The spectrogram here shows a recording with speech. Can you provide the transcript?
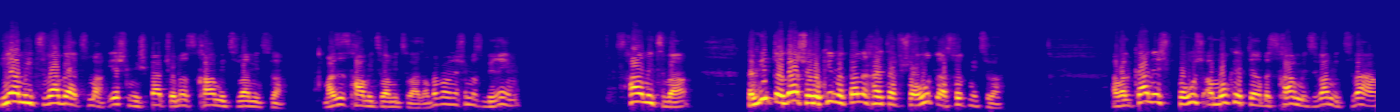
היא המצווה בעצמה. יש משפט שאומר שכר מצווה מצווה. מה זה שכר מצווה מצווה? אז הרבה פעמים אנשים מסבירים, שכר מצווה, תגיד תודה שאלוקים נתן לך את האפשרות לעשות מצווה. אבל כאן יש פירוש עמוק יותר בשכר מצווה מצווה.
